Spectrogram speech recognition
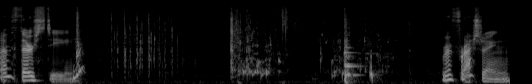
I'm thirsty. Refreshing.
